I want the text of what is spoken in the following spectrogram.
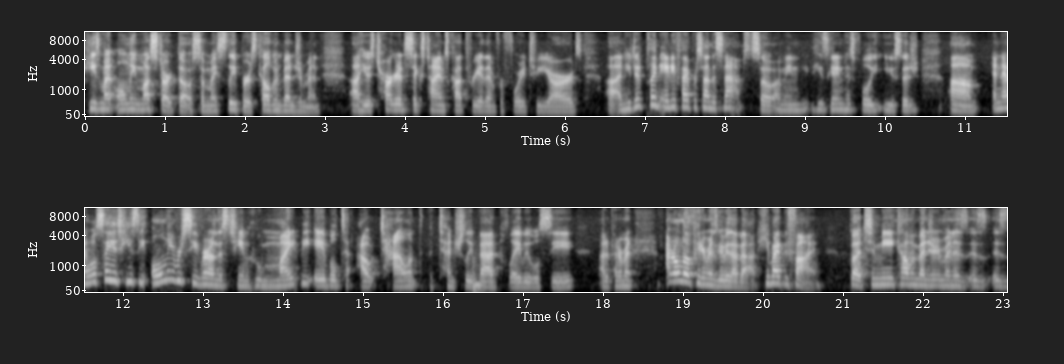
He's my only must start though. So my sleepers, Kelvin Benjamin, uh, he was targeted six times, caught three of them for 42 yards, uh, and he did play in 85% of the snaps. So I mean, he's getting his full usage. Um, and I will say is he's the only receiver on this team who might be able to out talent the potentially bad play we will see out of Peterman. I don't know if Peterman's gonna be that bad. He might be fine, but to me, Kelvin Benjamin is is is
